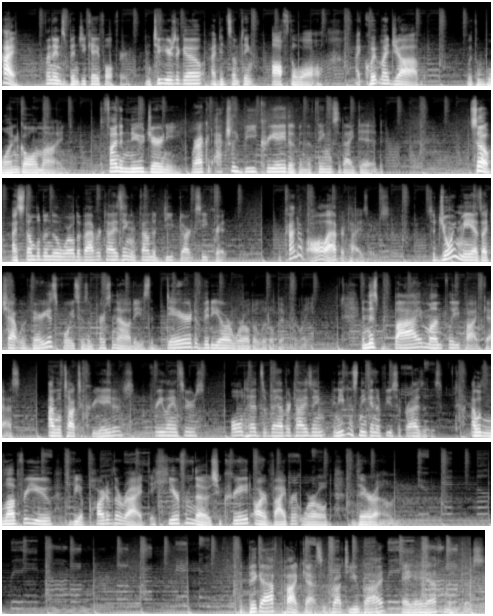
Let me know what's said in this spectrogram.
Hi, my name is Benji K. Fulfer, and two years ago, I did something off the wall. I quit my job with one goal in mind to find a new journey where I could actually be creative in the things that I did. So, I stumbled into the world of advertising and found a deep, dark secret. We're kind of all advertisers. So, join me as I chat with various voices and personalities that dare to video our world a little differently. In this bi monthly podcast, I will talk to creatives, freelancers, old heads of advertising, and even sneak in a few surprises. I would love for you to be a part of the ride to hear from those who create our vibrant world their own. The Big AAF Podcast is brought to you by AAF Memphis.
